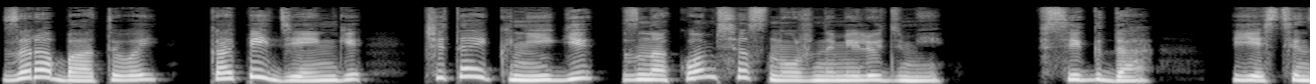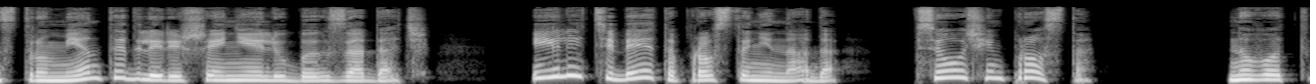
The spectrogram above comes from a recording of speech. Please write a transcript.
Зарабатывай, копи деньги, читай книги, знакомься с нужными людьми. Всегда есть инструменты для решения любых задач. Или тебе это просто не надо. Все очень просто. Но вот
